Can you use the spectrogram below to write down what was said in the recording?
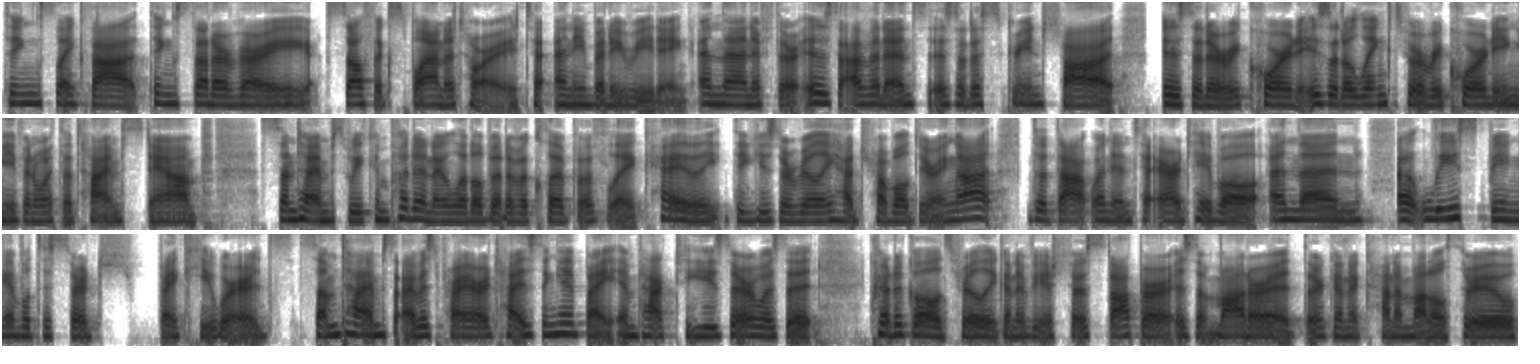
things like that, things that are very self explanatory to anybody reading. And then if there is evidence, is it a screenshot? Is it a record? Is it a link to a recording, even with a timestamp? Sometimes we can put in a little bit of a clip of like, hey, the, user really had trouble doing that, that that went into Airtable. And then at least being able to search by keywords. Sometimes I was prioritizing it by impact to user. Was it critical? It's really going to be a showstopper. Is it moderate? They're going to kind of muddle through.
